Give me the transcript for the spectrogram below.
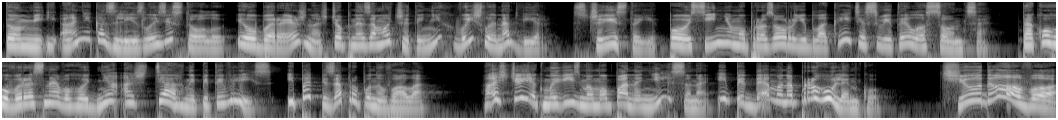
Томмі і Аніка злізли зі столу і обережно, щоб не замочити ніг, вийшли на двір. З чистої, по осінньому прозорої блакиті світило сонце. Такого вересневого дня аж тягне піти в ліс, і Пеппі запропонувала. А що як ми візьмемо пана Нільсона і підемо на прогулянку? Чудово!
